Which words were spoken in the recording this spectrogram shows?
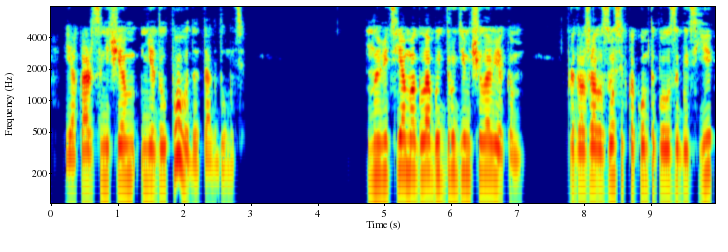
— Я, кажется, ничем не дал повода так думать. — Но ведь я могла быть другим человеком, — продолжала Зося в каком-то полузабытии,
